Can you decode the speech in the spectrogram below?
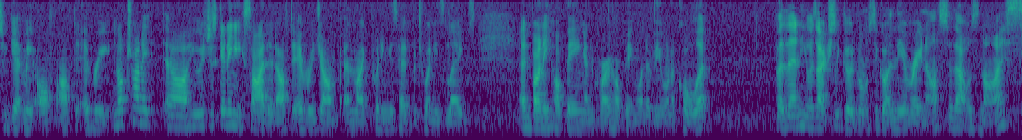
to get me off after every. Not trying to. Uh, he was just getting excited after every jump and like putting his head between his legs and bunny hopping and crow hopping, whatever you want to call it. But then he was actually good once he got in the arena, so that was nice.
